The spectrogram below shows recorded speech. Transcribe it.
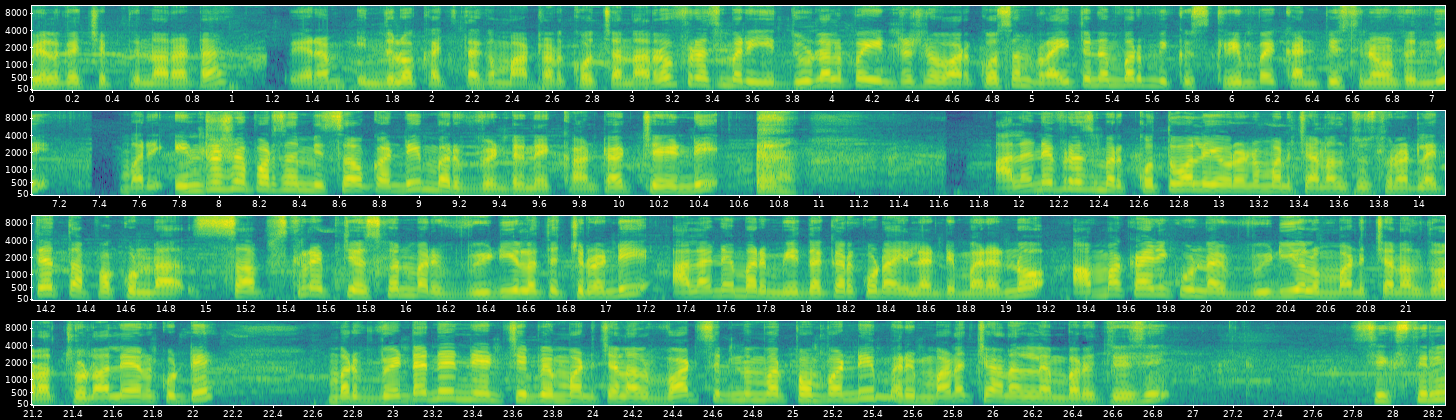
వేలుగా చెప్తున్నారట. వేరం ఇందులో ఖచ్చితంగా మాట్లాడుకోవచ్చు అన్నారు. ఫ్రెండ్స్ మరి ఈ దూడలపై ఇంట్రెస్ట్ వారి కోసం రైతు నెంబర్ మీకు స్క్రీన్పై కనిపిస్తూనే ఉంటుంది. మరి ఇంట్రెస్ట్ పర్సన్ మిస్ అవ్వకండి. మరి వెంటనే కాంటాక్ట్ చేయండి. అలానే ఫ్రెండ్స్ మరి కొత్త వాళ్ళు ఎవరైనా మన ఛానల్ చూస్తున్నట్లయితే తప్పకుండా సబ్స్క్రైబ్ చేసుకొని మరి వీడియోలో చూడండి. అలానే మరి మీ దగ్గర కూడా ఇలాంటి మరెన్నో అమ్మకానికి ఉన్న వీడియోలు మన ఛానల్ ద్వారా చూడాలి అనుకుంటే మరి వెంటనే నేను చెప్పే మన ఛానల్ వాట్సాప్ నెంబర్ పంపండి. మరి మన ఛానల్ నెంబర్ వచ్చేసి six three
